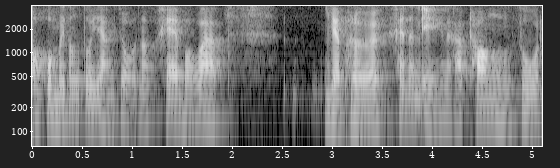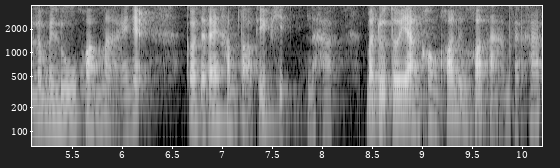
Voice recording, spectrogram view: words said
2 คงไม่ต้องตัวอย่างโจทย์เนาะแค่บอกว่า อย่าเผลอแค่นั้นเองนะครับ ท่องสูตรแล้วไม่รู้ความหมายเนี่ยก็จะได้คำตอบที่ผิดนะครับ มาดูตัวอย่างของข้อ 1 ข้อ 3 กันครับ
